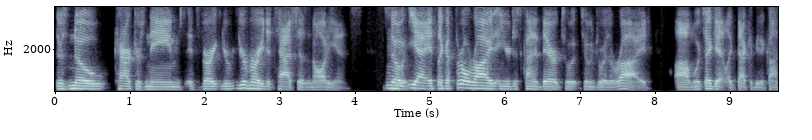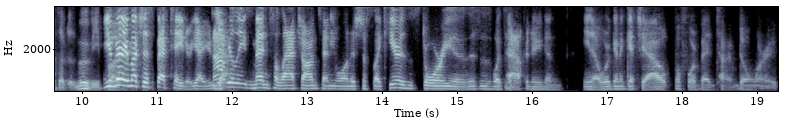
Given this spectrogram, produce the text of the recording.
there's no characters' names. It's very you're you're very detached as an audience. So Mhm. yeah, it's like a thrill ride, and you're just kind of there to to enjoy the ride um, which I get. Like that could be the concept of the movie. You're very much a spectator. Yeah, you're not Yes. really meant to latch on to anyone. It's just like here's a story and this is what's Yeah. happening, and you know we're gonna get you out before bedtime. Don't worry.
